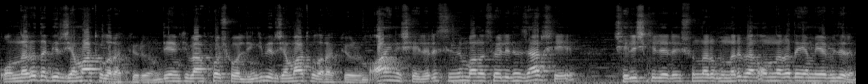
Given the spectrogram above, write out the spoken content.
onları da bir cemaat olarak görüyorum. Diyelim ki ben Koç Holding'i bir cemaat olarak görüyorum. Aynı şeyleri sizin bana söylediğiniz her şeyi çelişkileri, şunları bunları ben onlara da yamayabilirim.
